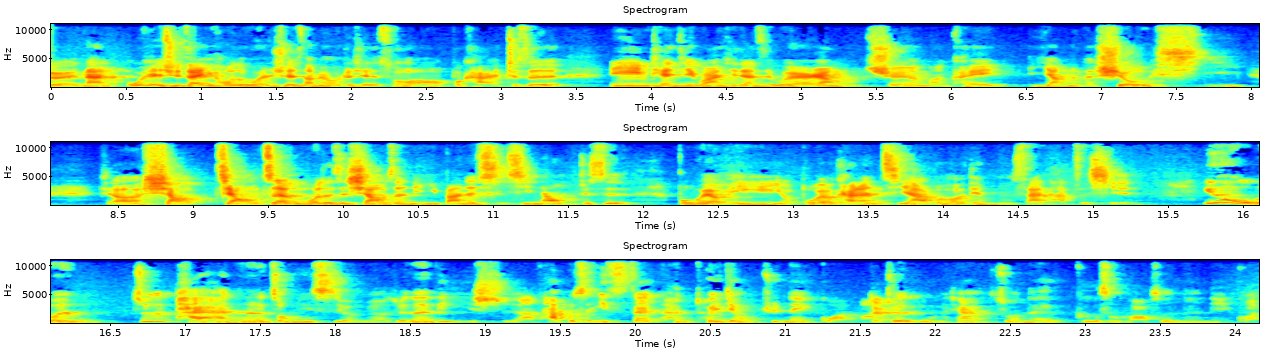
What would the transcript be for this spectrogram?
对，那我也许在以后的文学上面，我就写说，哦，不开，就是因为天气关系，但是为了让学员们可以一样的休息。呃，小矫正或者是校正你一般的习性，那我们就是不会有阴影，有不会有开冷气啊，不会有电风扇啊这些。因为我们就是排寒的那个中医师有没有？就那个李医师啊，他不是一直在很推荐我们去内观嘛？对就是我们现在说那个葛什么老师的那个内观，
